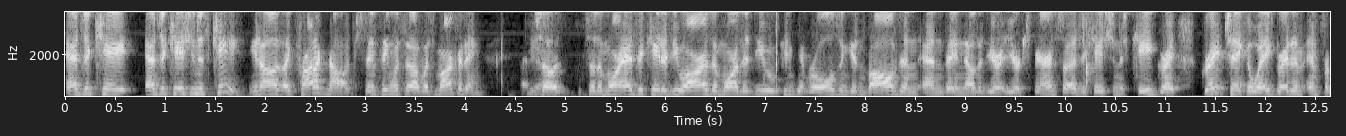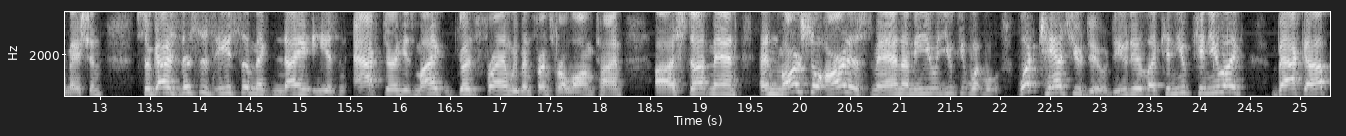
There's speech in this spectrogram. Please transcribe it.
educate education is key. You know, like product knowledge. Same thing with uh, with marketing. Yes. So so the more educated you are, the more that you can get roles and get involved, and and they know that you're you're experienced. So education is key. Great great takeaway. Great information. So guys, this is Issa McKnight. He is an actor. He's my good friend. We've been friends for a long time. Uh, stuntman and martial artist, man. I mean, you you can what what can't you do? Do you do like can you can you like back up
